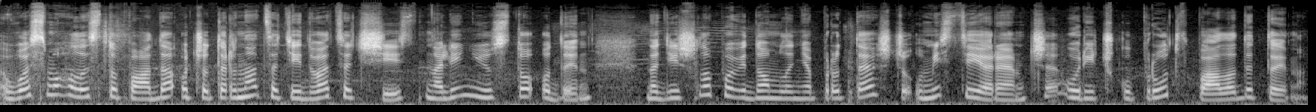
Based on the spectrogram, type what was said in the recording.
8 листопада о 14.26 на лінію 101 надійшло повідомлення про те, що у місті Яремче у річку Прут впала дитина.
